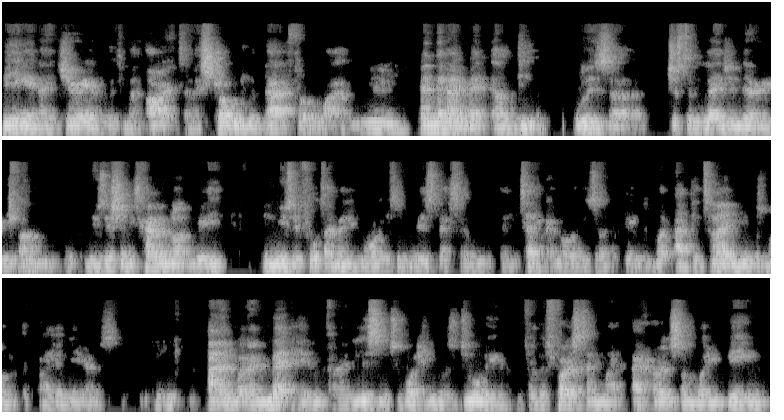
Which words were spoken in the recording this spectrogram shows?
being a Nigerian with my art, and I struggled with that for a while. And then I met eLDee, who is uh, just a legendary um, musician. He's kind of not really in music full time anymore. He's in business and, and tech and all these other things. But at the time, he was one of the pioneers. And when I met him and I listened to what he was doing, for the first time, I, I heard somebody being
